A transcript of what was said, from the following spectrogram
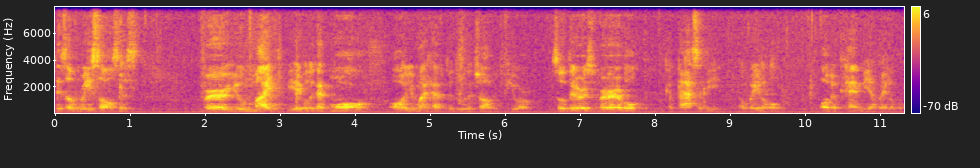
these are resources where you might be able to get more or you might have to do the job with fewer. So there is variable capacity available or that can be available.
